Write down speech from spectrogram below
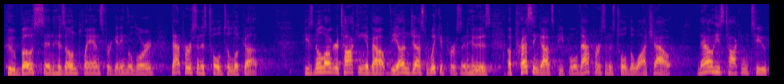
who boasts in his own plans for getting the Lord. That person is told to look up. He's no longer talking about the unjust, wicked person who is oppressing God's people. That person is told to watch out. Now he's talking to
